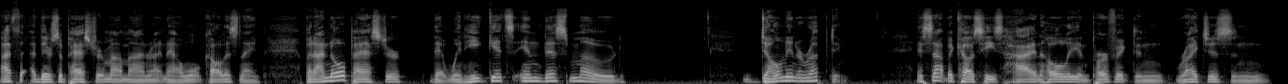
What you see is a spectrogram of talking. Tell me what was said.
th- there's a pastor in my mind right now, I won't call his name, but I know a pastor that when he gets in this mode, don't interrupt him. It's not because he's high and holy and perfect and righteous and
